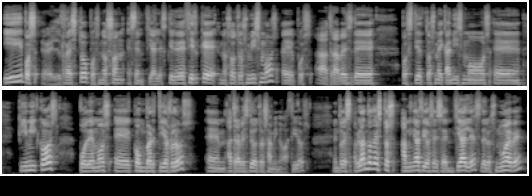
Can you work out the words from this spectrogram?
y pues el resto pues no son esenciales. Quiere decir que nosotros mismos, eh, pues a través de pues, ciertos mecanismos eh, químicos, podemos eh, convertirlos Em, a través de otros aminoácidos. Entonces, hablando de estos aminoácidos esenciales, de los nueve,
